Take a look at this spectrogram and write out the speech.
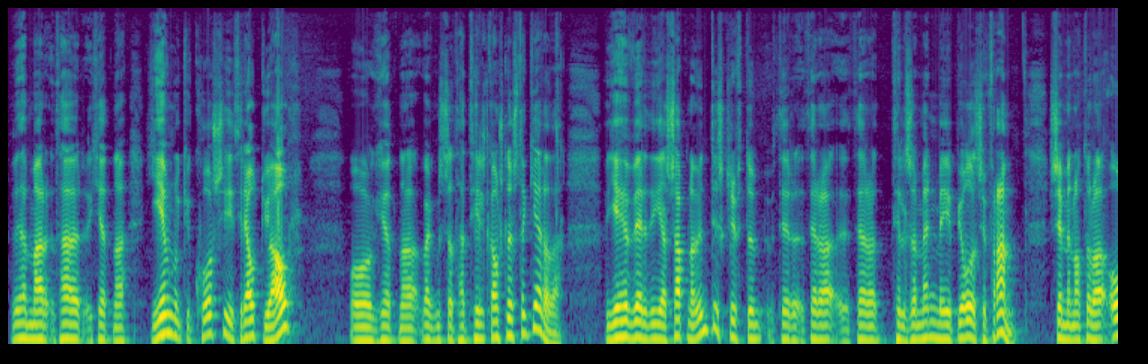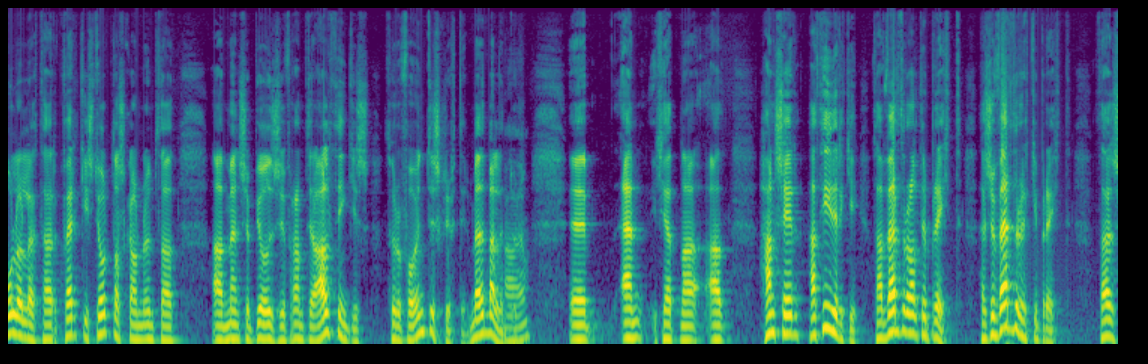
Við að maður, það er hérna ég hef nú ekki kosið í 30 ár og hérna vegna þess að það er tilgangslust að gera það. Ég hef verið í að sapna undirskriftum þegar, til þess að menn megi bjóða sér fram sem er náttúrulega ólöglegt. Það er hvergi í stjórnarskránu um það að menn sem bjóði sér fram til alþingis þurfa að fá undirskriftir, meðmælendur. Eh, en hérna að hann segir, það þýðir ekki það verður aldrei breytt þessu verður ekki breytt það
